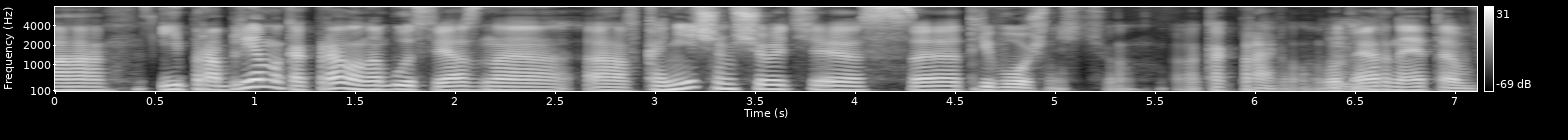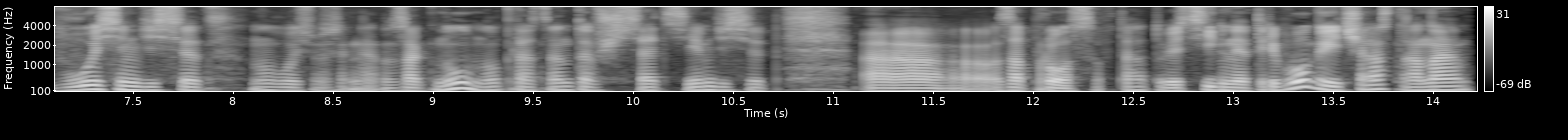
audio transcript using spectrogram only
А, и проблема, как правило, она будет связана а, в конечном счете с тревожностью, а, как правило. Вот, угу. наверное, это 80, ну, 80, наверное, загнул, но процентов 60-70 запросов. Да? То есть сильная тревога, и часто она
